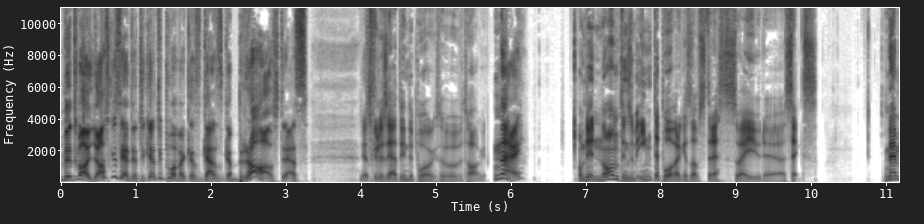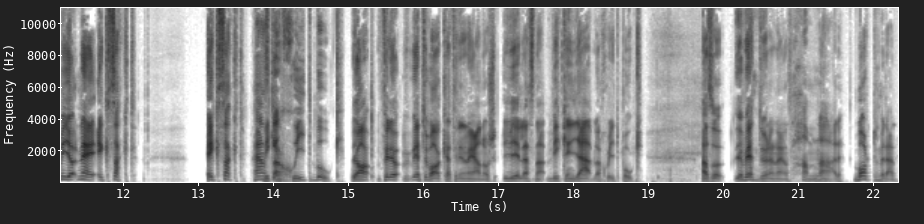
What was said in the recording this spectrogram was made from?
Vet du vad, jag skulle säga att jag tycker att det påverkas ganska bra av stress. Jag skulle säga att det inte påverkas överhuvudtaget. Nej, Om det är någonting som inte påverkas av stress så är ju det sex. nej men jag, nej exakt. Exakt. Hands Vilken down. skitbok. Ja, för det, vet du vad Katarina Janouch, vi är ledsna. Vilken jävla skitbok. Alltså, jag vet inte hur den ens hamnar här. Bort med den.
